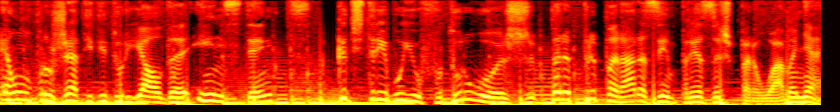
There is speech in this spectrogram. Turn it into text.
é um projeto editorial da Instinct que distribui o futuro hoje para preparar as empresas para o amanhã.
